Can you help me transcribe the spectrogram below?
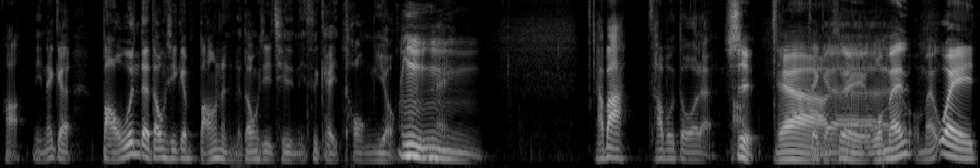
好，你那个保温的东西跟保冷的东西，其实你是可以通用。嗯嗯。好吧，差不多了。是呀，这个对，我们我们为。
